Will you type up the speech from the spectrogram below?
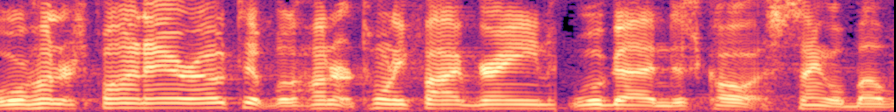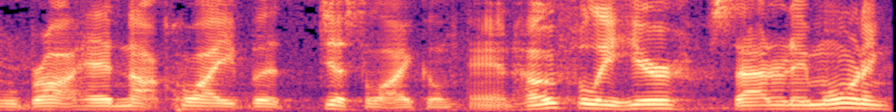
400 spine arrow tip with 125 grain. We'll go ahead and just call it single bevel broadhead, not quite, but just like them. And hopefully here Saturday morning,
